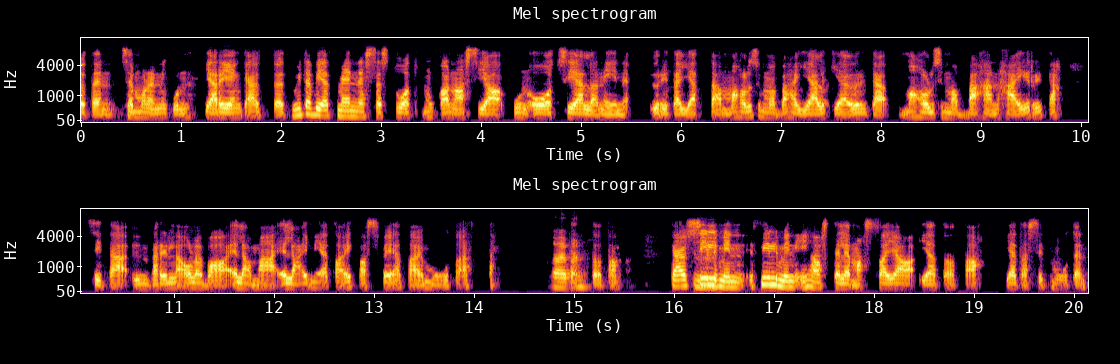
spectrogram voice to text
joten semmoinen niin järjenkäyttö, että mitä viet mennessä tuot mukana ja kun oot siellä, niin yritä jättää mahdollisimman vähän jälkiä, yritä mahdollisimman vähän häiritä sitä ympärillä olevaa elämää, eläimiä tai kasveja tai muuta. Että, Aivan. Että, tota, käy mm. silmin, mm. silmin ihastelemassa ja, ja tota, jätä sitten muuten,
